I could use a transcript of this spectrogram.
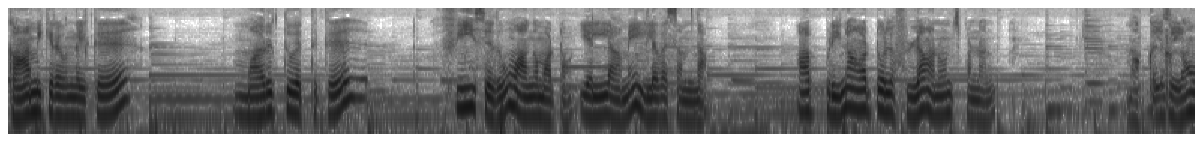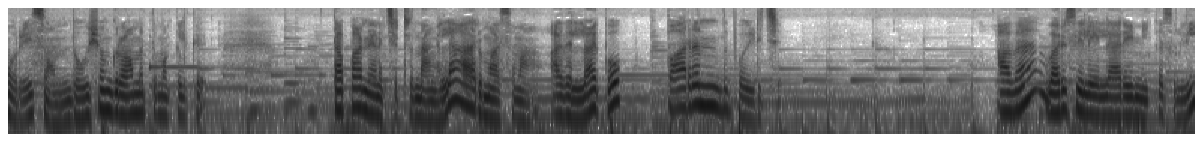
காமிக்கிறவங்களுக்கு மருத்துவத்துக்கு ஃபீஸ் எதுவும் வாங்க மாட்டோம். எல்லாமே இலவசம்தான். அப்படின்னு ஆட்டோவில் ஃபுல்லாக அனௌன்ஸ் பண்ணாங்க. மக்களுக்கெல்லாம் ஒரே சந்தோஷம் கிராமத்து மக்களுக்கு. தப்பாக நினச்சிட்டு இருந்தாங்கல்ல ஆறு மாதமாக அதெல்லாம் இப்போது பறந்து போயிடுச்சு. அவன் வரிசையில் எல்லாரையும் நிற்க சொல்லி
